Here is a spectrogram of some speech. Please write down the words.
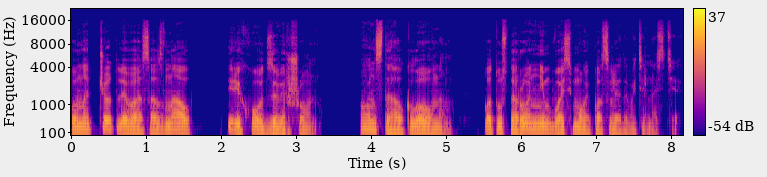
он отчетливо осознал, переход завершен. Он стал клоуном, потусторонним восьмой последовательности.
